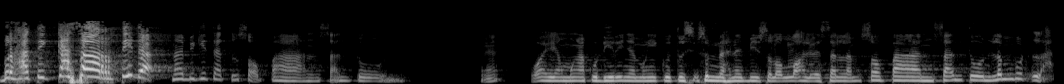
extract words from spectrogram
berhati kasar, tidak. Nabi kita tuh sopan, santun. Ya. Wah yang mengaku dirinya mengikuti sunnah Nabi Shallallahu Alaihi Wasallam sopan, santun, lembutlah.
